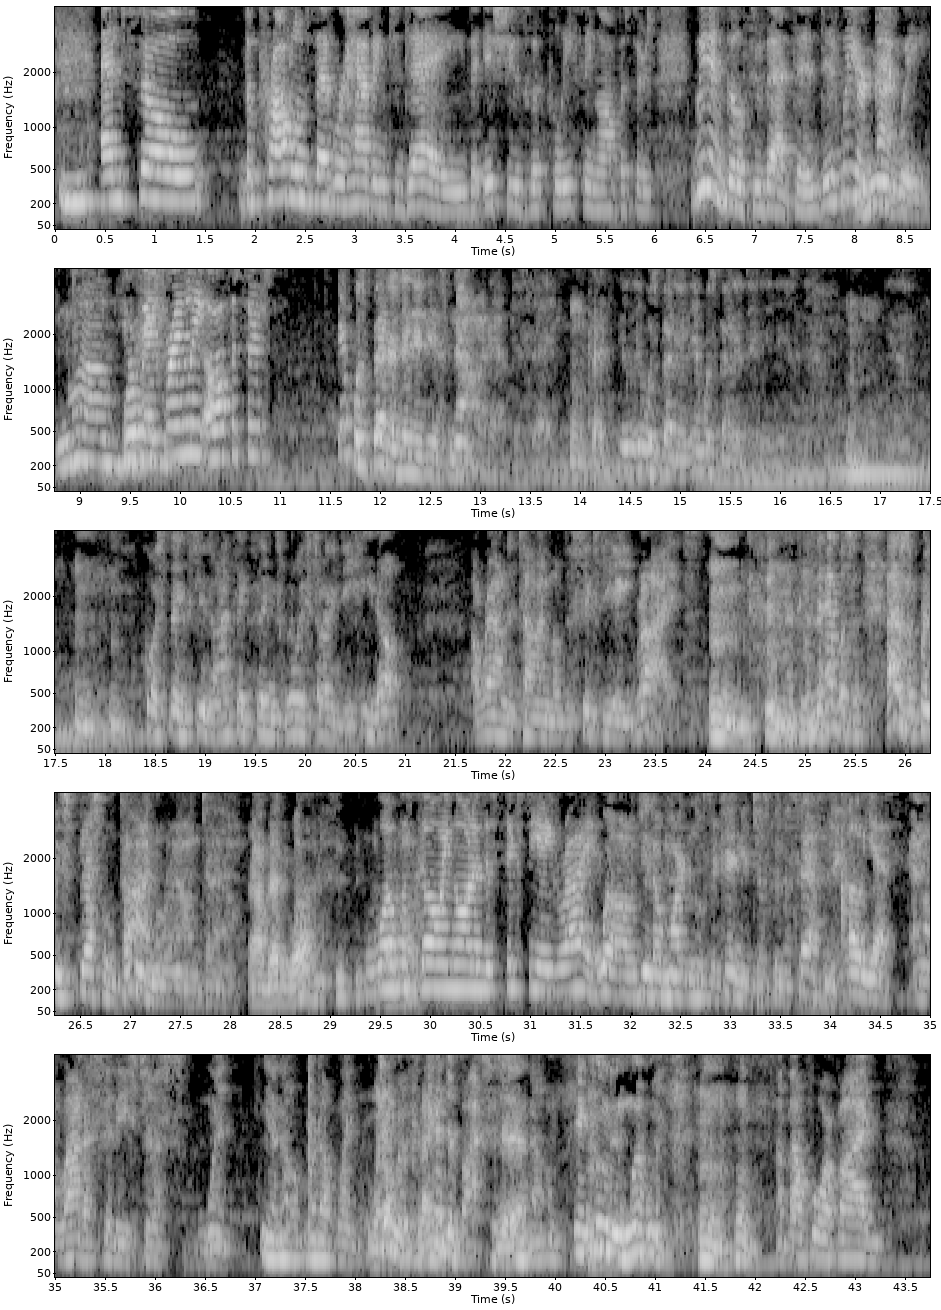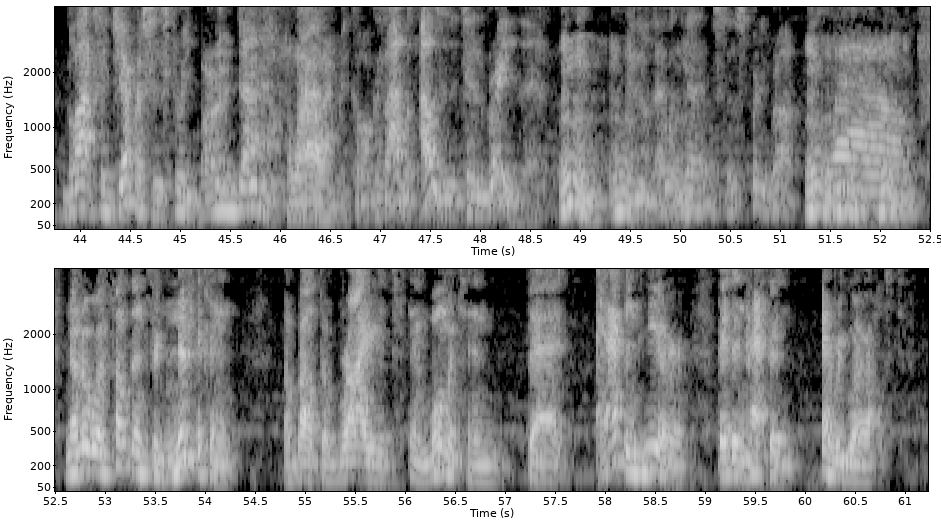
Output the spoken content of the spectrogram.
And so the problems that we're having today, the issues with policing officers, we didn't go through that then, did we, or did we? Well, Were we had- friendly officers? It was better than it is now. I'd have to say. Okay. It, it was better. It was better than it is now. Yeah. hmm Of course, things. You know, I think things really started to heat up around the time of the '68 riots. hmm 'Cause that was a, that was a pretty stressful time around town. I bet it was. What was going on in the 68 riots? Well, you know, Martin Luther King had just been assassinated. oh, yes. and a lot of cities just went, you know, went up like Went timber, up in tinder boxes, Yeah. you know, including Wilmington. hmm About four or five blocks of Jefferson Street burned down. as Wow. I recall, because I was I was in the tenth grade then. mm You know, that was yeah, it was, it was pretty rough. wow. Now there was something significant about the riots in Wilmington that happened here that didn't happen everywhere else.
